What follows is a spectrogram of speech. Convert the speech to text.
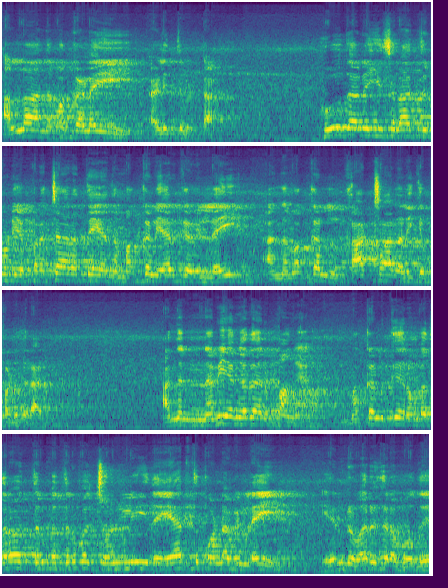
அல்லாஹ் அந்த மக்களை அழித்து விட்டான். ஹூத் அலி இஸ்லாத்தினுடைய பிரச்சாரத்தை அந்த மக்கள் ஏற்கவில்லை. அந்த மக்கள் காற்றால் அழிக்கப்படுகிறார்கள். அந்த நபி அங்கே தான் இருப்பாங்க. மக்களுக்கு ரொம்ப தடவை திரும்ப திரும்ப சொல்லி இதை ஏற்று கொள்ளவில்லை என்று வருகிற போது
